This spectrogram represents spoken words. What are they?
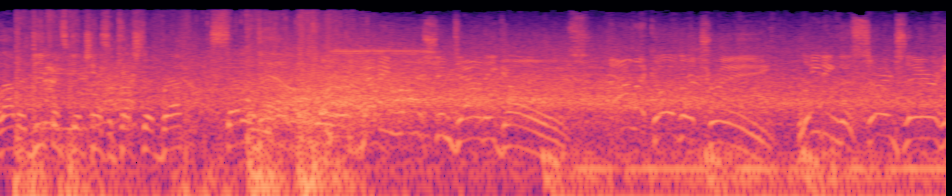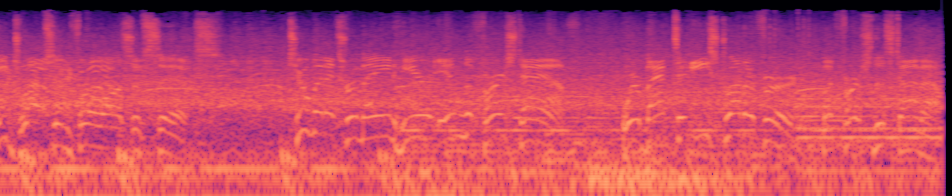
allow their defense to get a chance to catch their breath, settle down. Heavy rush, and down he. Leading the surge there. He drops him for a loss of six. Two minutes remain here in the first half. We're back to East Rutherford, but first this time out.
